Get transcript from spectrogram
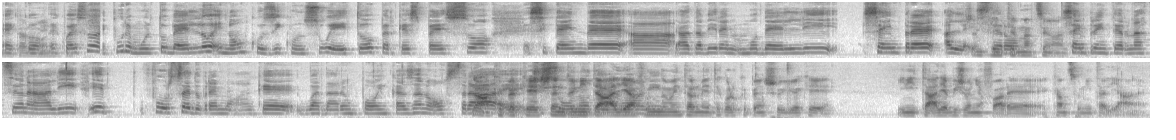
Ecco, e questo è pure molto bello e non così consueto perché spesso si tende a- ad avere modelli sempre all'estero, Sempre internazionali. sempre internazionali e forse dovremmo anche guardare un po' in casa nostra. No, anche perché essendo in Italia buoni- fondamentalmente quello che penso io è che in Italia bisogna fare canzoni italiane,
